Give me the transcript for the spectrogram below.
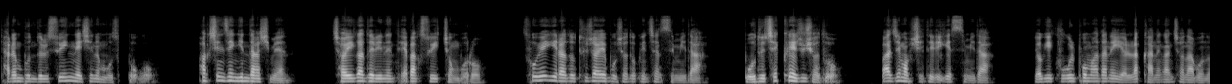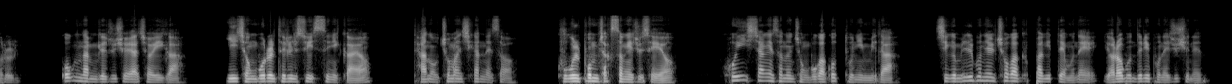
다른 분들 수익 내시는 모습 보고 확신 생긴다 하시면 저희가 드리는 대박 수익 정보로 소액이라도 투자해 보셔도 괜찮습니다. 모두 체크해 주셔도 빠짐없이 드리겠습니다. 여기 구글 폼 하단에 연락 가능한 전화번호를 꼭 남겨주셔야 저희가 이 정보를 드릴 수 있으니까요. 단 5초만 시간 내서 구글 폼 작성해 주세요. 코인 시장에서는 정보가 곧 돈입니다. 지금 1분 1초가 급하기 때문에 여러분들이 보내주시는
